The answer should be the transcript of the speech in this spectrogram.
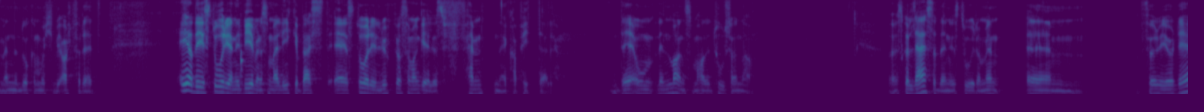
men dere må ikke bli altfor redde. En av de historiene i Bibelen som jeg liker best, er, står i Lukasevangeliets 15. kapittel. Det er om en mann som hadde to sønner. Jeg skal lese den historien, men um, før vi gjør det,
